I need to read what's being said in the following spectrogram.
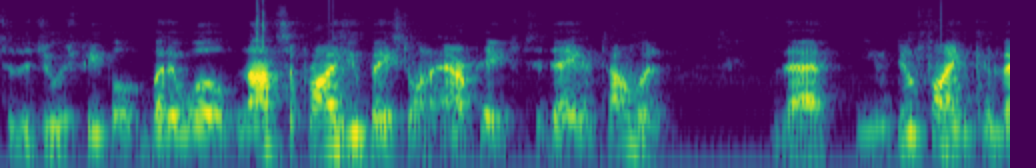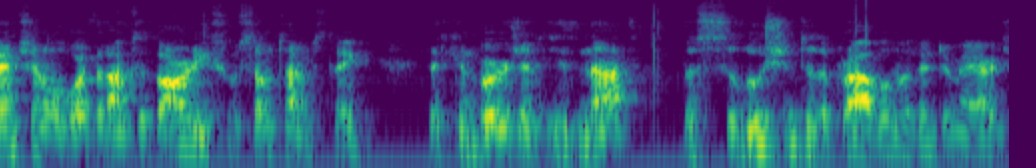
to the Jewish people. But it will not surprise you, based on our page today in Talmud, that you do find conventional Orthodox authorities who sometimes think that conversion is not the solution to the problem of intermarriage.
